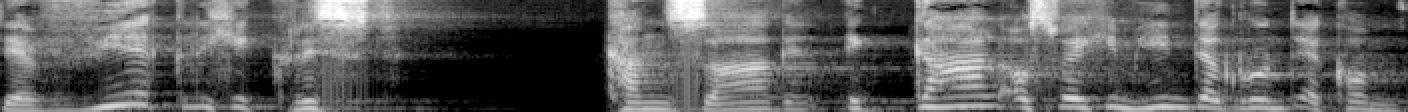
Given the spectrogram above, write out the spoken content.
Der wirkliche Christ kann sagen, egal aus welchem Hintergrund er kommt,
